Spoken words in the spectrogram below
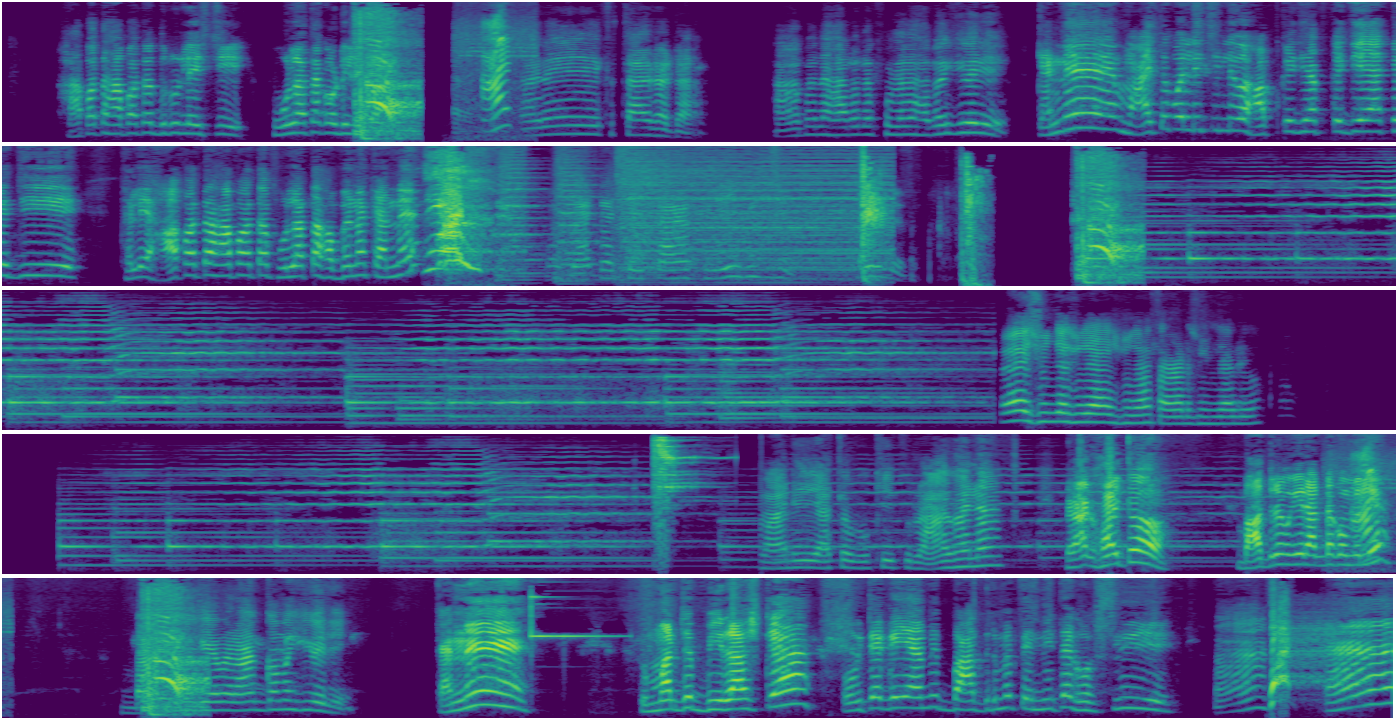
হাফাতা হাফাতা দুটো লেছি ফুলাতা কটি আরে তার কাটা। ফুল হবে কি করে? কেন? মাই তো বলেছিল হাফ কেজি হাফ কেজি এক কেজি। খালি হাফাতা হাফাতা ফুলাতা হবে না কেন? ব্যাটা সেই টাকা এই শুন যা শুন যা শুন যা টাকাটা শুন যা তো মারি এত বুকি একটু রাগ হয় না? রাগ হয়তো বাথরুমে গিয়ে রাগটা বাকি আবার রাগ কমে কি করে? কেন? তোমার যে বিরাজটা ওইটা গিয়ে আমি বাথরুমে পেনিতে ঘষছি। হ্যাঁ? হ্যাঁ?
